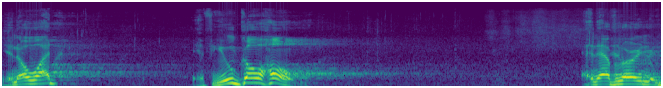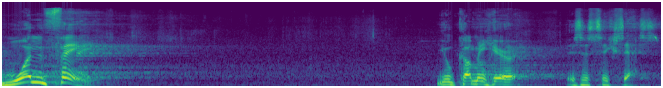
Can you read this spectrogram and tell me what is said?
you know what? If you go home and have learned one thing, you coming here is a success.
